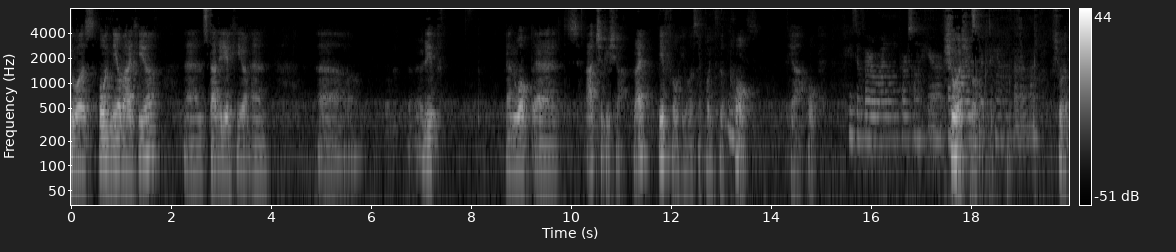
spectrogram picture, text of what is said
was born nearby here and studied here and uh, lived and worked as Archbishop, right? Before he was appointed the Pope. Yeah, okay. He's a very well-known person here. Sure, I sure. respect him very much. Sure.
